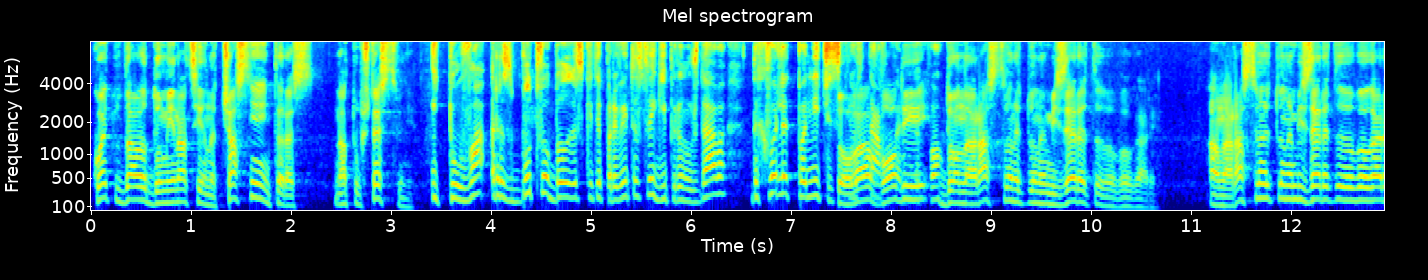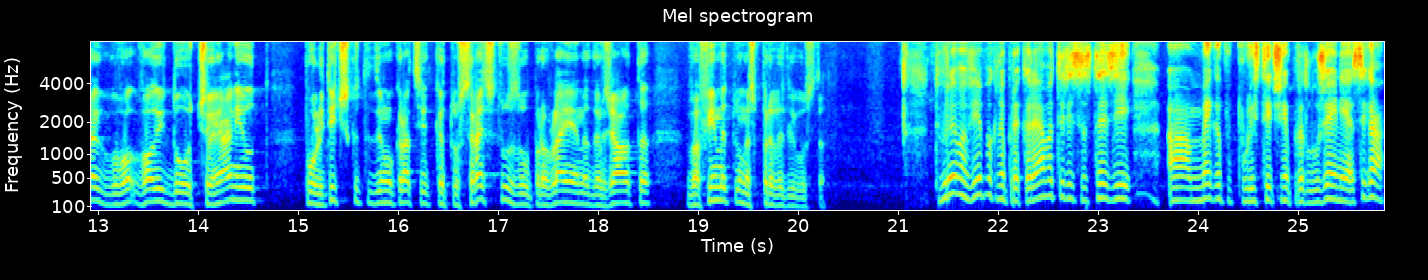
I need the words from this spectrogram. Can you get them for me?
което дава доминация на частния интерес над обществения. И това разбутва българските правителства и ги принуждава да хвърлят панически Това оставка. води Какво? до нарастването на мизерията в България. А нарастването на мизерията в България води до отчаяние от политическата демокрация като средство за управление на държавата в името на справедливостта. Добре, ма вие пък не прекалявате ли с тези а, мегапопулистични предложения? Сега,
